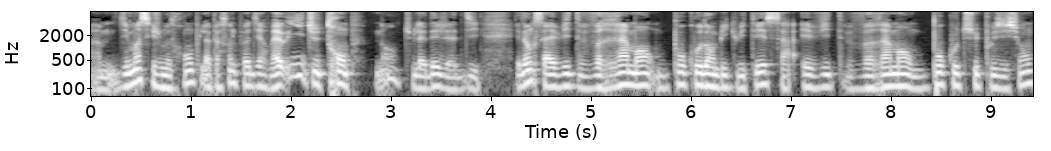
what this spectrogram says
euh, dis-moi si je me trompe, la personne peut dire bah oui tu te trompes. Non, tu l'as déjà dit. Et donc ça évite vraiment beaucoup d'ambiguïté, ça évite vraiment beaucoup de suppositions.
